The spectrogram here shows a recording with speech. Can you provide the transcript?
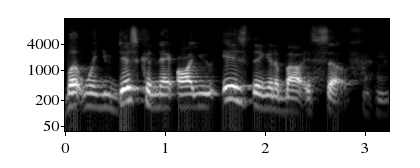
but when you disconnect all you is thinking about is self Mhm.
